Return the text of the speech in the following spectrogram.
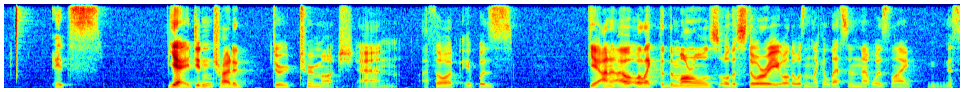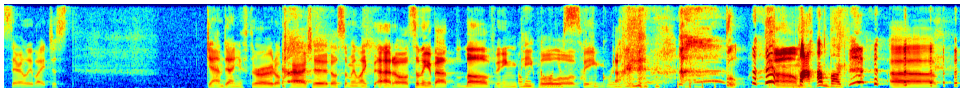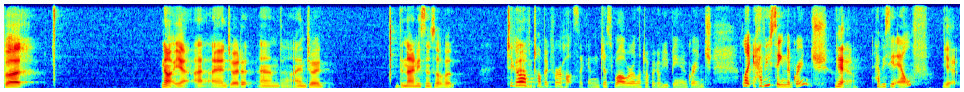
it's yeah, it didn't try to do too much, and I thought it was. Yeah, I or like the, the morals or the story, or there wasn't like a lesson that was like necessarily like just jammed down your throat or parroted or something like that or something about loving Oh people God, or being um, bah humbug. uh, but no, yeah, I, I enjoyed it and I enjoyed the 90s of it. To go off topic for a hot second, just while we're on the topic of you being a Grinch, like, have you seen The Grinch? Yeah, Have you seen Elf? yeah,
